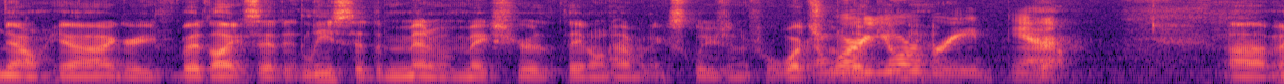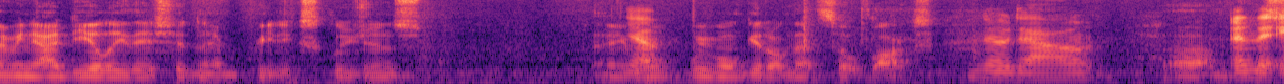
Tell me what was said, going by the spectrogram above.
No yeah i agree but like i said at least at the minimum make sure that they don't have an exclusion for what you're Or looking your at. breed, yeah. Uh, i mean ideally they shouldn't have breed exclusions I mean, Yeah. we'll, we won't get on that soapbox No doubt. um, And the 'cause-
